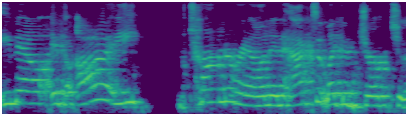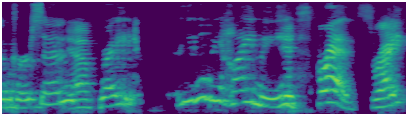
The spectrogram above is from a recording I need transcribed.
Now, if I turned around and acted like a jerk to the person, yeah. right? people behind me. It spreads, right?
